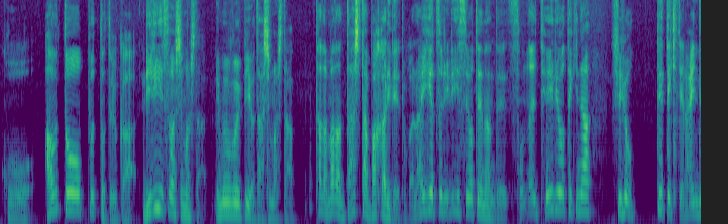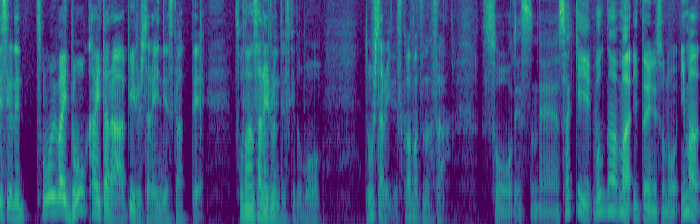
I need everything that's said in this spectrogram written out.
こうアウトプットというかリリースはしました。MVP を出しました。ただまだ出したばかりでとか来月リリース予定なんでそんなに定量的な指標出てきてないんですよね。その場合どう書いたらアピールしたらいいんですかって相談されるんですけどもどうしたらいいですか松永さん。そうですね。さっき僕がまあ言ったようにその今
